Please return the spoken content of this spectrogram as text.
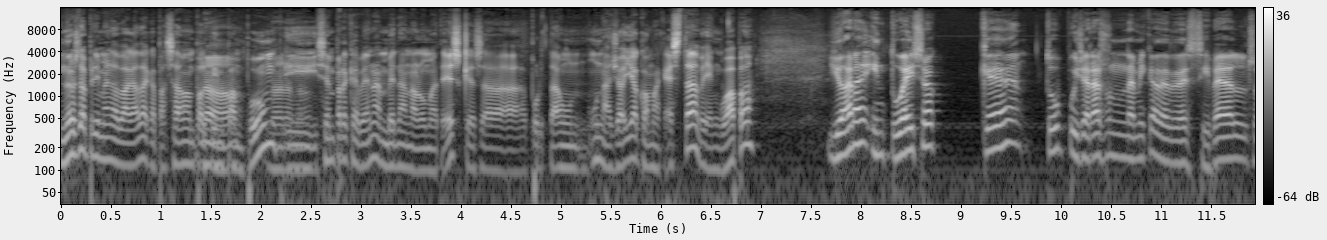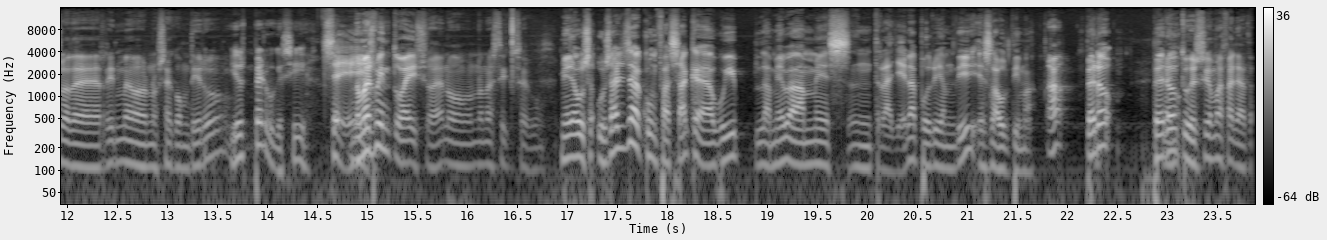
No és la primera vegada que passaven pel No, Pim Pam Pum no, no, i no. sempre que venen, venen a lo mateix, que és a portar un, una joia com aquesta, ben guapa. Jo ara intueixo que tu pujaràs una mica de decibels o de ritme o no sé com dir-ho. Jo espero que sí. Sí. Només ho intueixo, eh? no, no n'estic segur. Mira, us, us haig de confessar que avui la meva més trallera, podríem dir, és l'última. Ah, Però, però, la intuïció m'ha fallat.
